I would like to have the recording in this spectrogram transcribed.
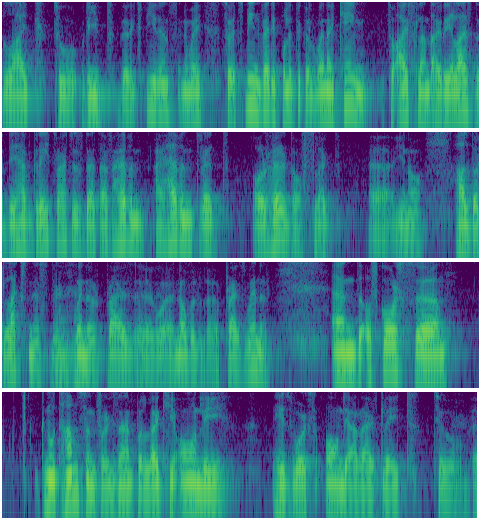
like to read their experience in a way. So it's been very political. When I came to Iceland, I realized that they have great writers that I haven't I haven't read or heard of, like uh, you know Halldór Laxness, the mm-hmm. winner prize uh, Nobel uh, Prize winner, and of course. Um, Knut Hamsun, for example, like he only, his works only arrived late to, uh,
